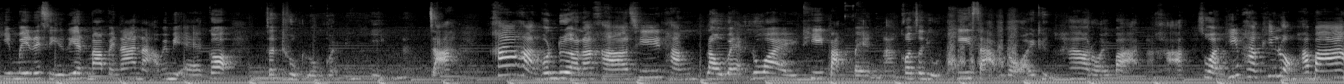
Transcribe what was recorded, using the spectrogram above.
ที่ไม่ได้ซีเรียสมากไปหน้าหนาวไม่มีแอร์ก็จะถูกลงกว่านี้อีกนะจ๊ะ ค่าอาหารบนเรือนะคะ ที่ทั้งเราแวะด้วยที่ปักแบงนะก็จะอยู่ที่ 300ถึง500 บาทนะคะ ส่วนที่พักที่หลวงพระบาง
